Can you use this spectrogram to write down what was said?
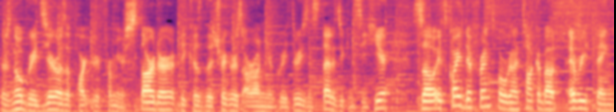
There's no Grade 0s apart from your starter because the triggers are on your Grade 3s instead as you can see here. So it's quite different, but we're going to talk about everything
